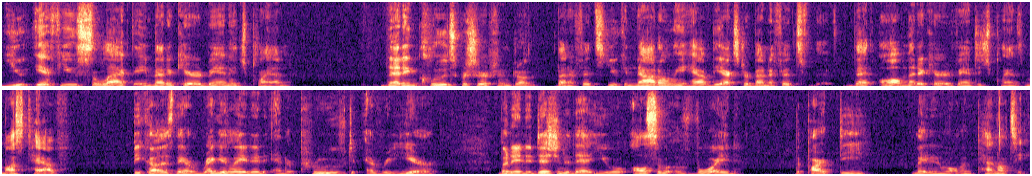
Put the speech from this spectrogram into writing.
you if you select a medicare advantage plan that includes prescription drug benefits you can not only have the extra benefits that all medicare advantage plans must have because they are regulated and approved every year but in addition to that you will also avoid the Part D late enrollment penalty.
